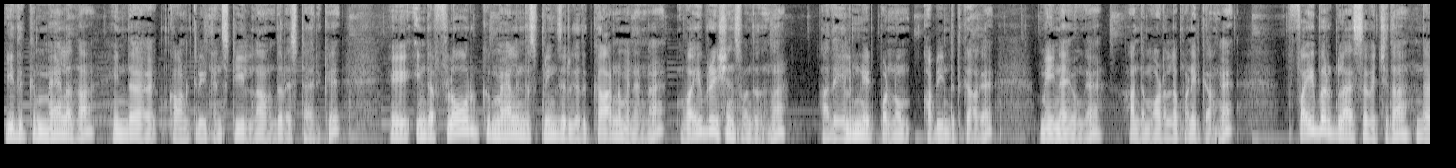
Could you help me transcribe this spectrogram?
இதுக்கு மேலே தான் இந்த கான்க்ரீட் அண்ட் ஸ்டீல்லாம் வந்து ரெஸ்ட்டாக இருக்குது இந்த ஃப்ளோருக்கு மேலே இந்த ஸ்ப்ரிங்ஸ் இருக்கிறதுக்கு காரணம் என்னென்னா வைப்ரேஷன்ஸ் வந்ததுன்னா அதை எலிமினேட் பண்ணும் அப்படின்றதுக்காக மெயினாக இவங்க அந்த மாடலில் பண்ணியிருக்காங்க ஃபைபர் கிளாஸை வச்சு தான் இந்த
